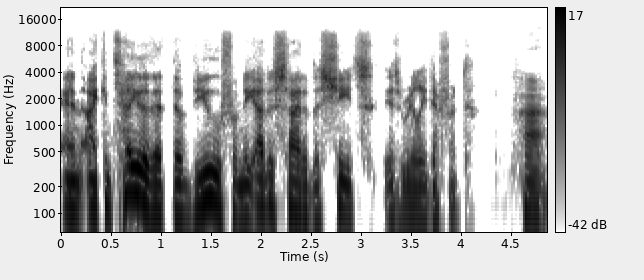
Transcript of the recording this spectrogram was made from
And I can tell you that the view from the other side of the sheets is really different. Huh.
